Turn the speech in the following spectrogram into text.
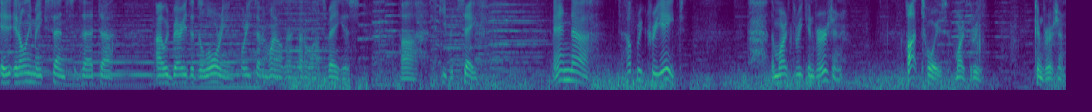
it, it, only makes sense that uh, I would bury the DeLorean 47 miles outside of Las Vegas uh, to keep it safe and uh, to help recreate the Mark III conversion. Hot Toys Mark III conversion.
